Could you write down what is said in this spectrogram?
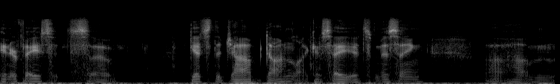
interface. It uh, gets the job done. Like I say, it's missing. Um,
